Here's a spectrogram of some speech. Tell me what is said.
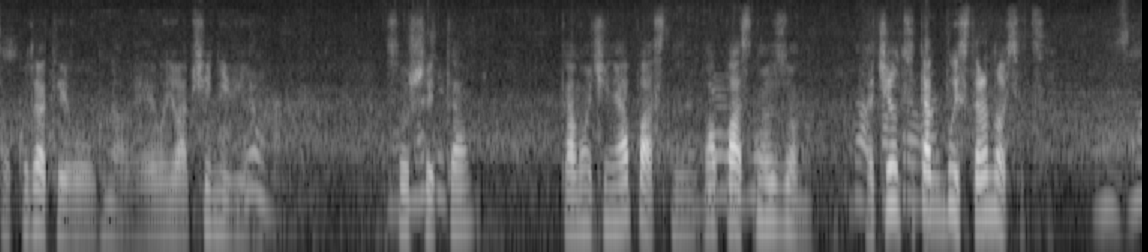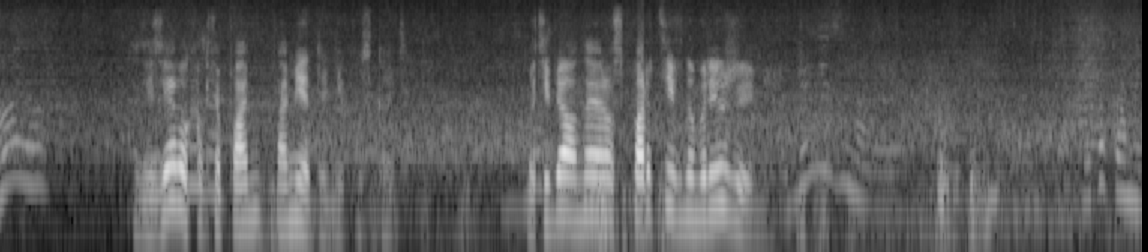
А куда ты его угнал? Я его вообще не вижу. Слушай, там там очень опасную, опасную зону. Да, а чего ты так быстро носится? Не знаю. А нельзя его как-то помедленнее пускать? У тебя он, наверное, в спортивном режиме. Я не знаю. Так, это ко мне.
